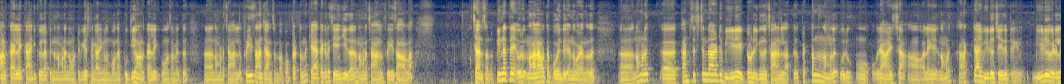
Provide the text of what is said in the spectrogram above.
ആൾക്കാരിലേക്ക് ആയിരിക്കുമല്ല പിന്നെ നമ്മുടെ നോട്ടിഫിക്കേഷനും കാര്യങ്ങളും പോകുന്നത്. പുതിയ ആൾക്കാരിലേക്ക് പോകുന്ന സമയത്ത് നമ്മുടെ ചാനൽ ഫ്രീസ് ആകാൻ ചാൻസ് ഉണ്ട്. അപ്പോൾ പെട്ടെന്ന് കാറ്റഗറി ചേഞ്ച് ചെയ്താലും നമ്മുടെ ചാനൽ ഫ്രീസ് ആകാനുള്ള ചാൻസ് ഉണ്ട്. പിന്നത്തെ ഒരു നാലാമത്തെ പോയിന്റ് എന്ന് പറയുന്നത് നമ്മൾ കൺസിസ്റ്റന്റ് ആയിട്ട് വീഡിയോ ഇട്ടുകൊണ്ടിരിക്കുന്ന ഒരു ചാനലിനകത്ത് പെട്ടെന്ന് നമ്മൾ ഒരു ഒരാഴ്ച അല്ലെങ്കിൽ നമ്മൾ കറക്റ്റായി വീഡിയോ ചെയ്തിട്ടില്ലെങ്കിൽ വീഡിയോ ഇടൽ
